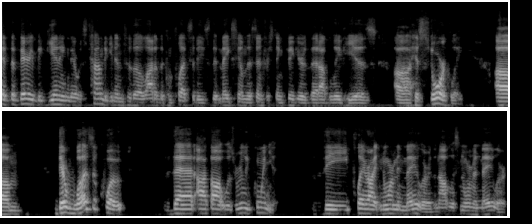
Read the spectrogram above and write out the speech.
at the very beginning there was time to get into the, a lot of the complexities that makes him this interesting figure that I believe he is uh, historically. Um, there was a quote that I thought was really poignant. The playwright Norman Mailer, the novelist Norman Mailer,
